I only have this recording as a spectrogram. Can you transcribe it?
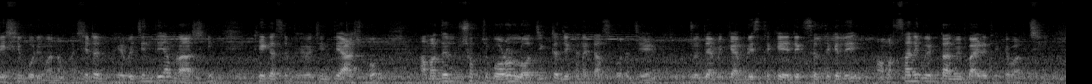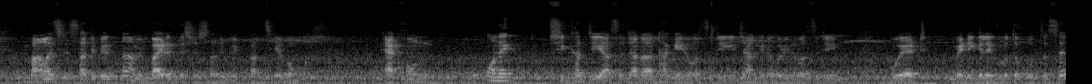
বেশি পরিমাণে হয়। সেটা ভেবে ভেবেচিন্তেই আমরা আসি। ঠিক আছে ভেবে ভেবেচিন্তে আসব। আমাদের সবচেয়ে বড় লজিকটা যেখানে কাজ করে যে, যদি আমি ক্যামব্রিজ থেকে এডেক্সেল থেকে দিই, আমার সার্টিফিকেটটা আমি বাইরে থেকে পাচ্ছি। বাংলাদেশের সার্টিফিকেট না, আমি বাইরের দেশের সার্টিফিকেট পাচ্ছি এবং এখন অনেক শিক্ষার্থী আছে যারা Dhaka University, Jahangirnagar University, BUET, medical এগুলোতে পড়তেছে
